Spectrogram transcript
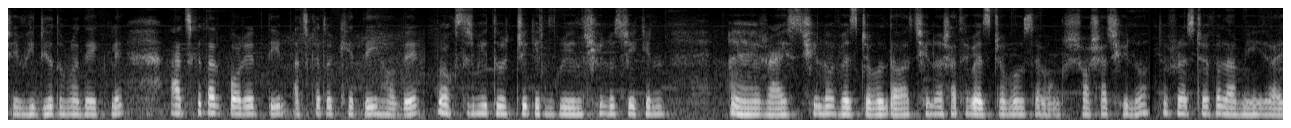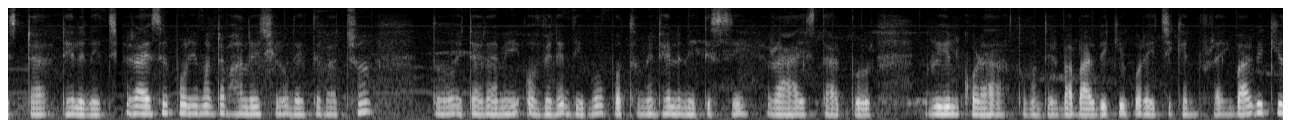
সেই ভিডিও তোমরা দেখলে। আজকে তার পরের দিন, আজকে তো খেতেই হবে। বক্সের ভিতর চিকেন গ্রিল ছিল চিকেন রাইস ছিল ভেজিটেবল দেওয়া ছিল সাথে ভেজিটেবলস এবং শশা ছিল। তো ফার্স্ট অফ অল আমি রাইসটা ঢেলে নিচ্ছি। রাইসের পরিমাণটা ভালোই ছিল, দেখতে পাচ্ছ। তো এটার আমি ওভেনে দিব। প্রথমে ঢেলে নিতেছি রাইস তারপর গ্রিল করা, তোমাদের বা বার্বিকিউ করা এই চিকেন ফ্রাই বারবিকিউ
